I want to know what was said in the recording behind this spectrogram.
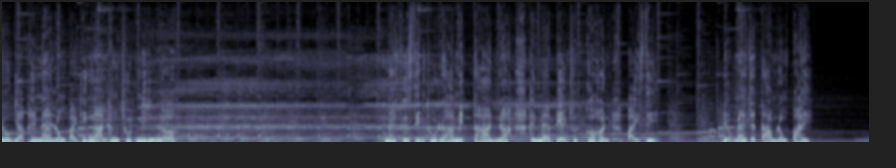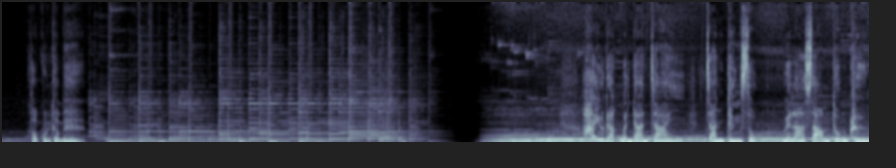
ลูกอยากให้แม่ลงไปที่งานทั้งชุดนี้เหรอแม่คือสินธุรามิตานะ ให้แม่เปลี่ยนชุดก่อนไปสิ เดี๋ยวแม่จะตามลงไป ขอบคุณครับแม่ บันดาลใจ จันทร์ถึงศุกร์เวลาสามทุ่มครึ่ง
